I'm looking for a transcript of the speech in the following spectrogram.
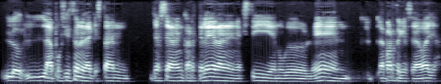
lo- la posición en la que están, ya sea en cartelera, en NXT, en WWE, en la parte que sea, vaya.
